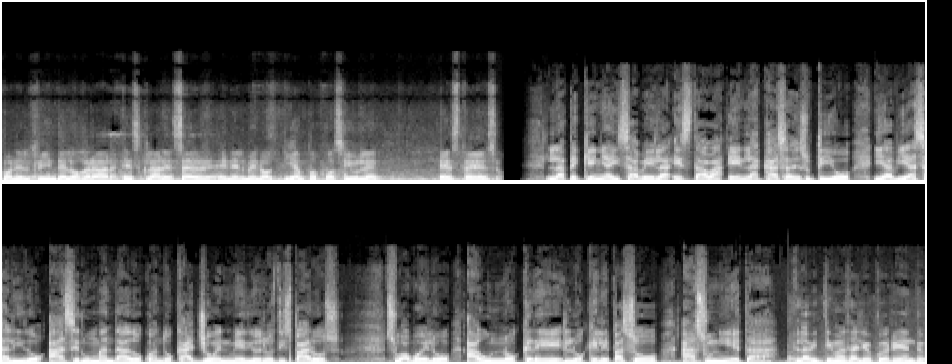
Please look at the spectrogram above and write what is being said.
con el fin de lograr esclarecer en el menor tiempo posible este. La pequeña Isabela estaba en la casa de su tío y había salido a hacer un mandado cuando cayó en medio de los disparos. Su abuelo aún no cree lo que le pasó a su nieta. La víctima salió corriendo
